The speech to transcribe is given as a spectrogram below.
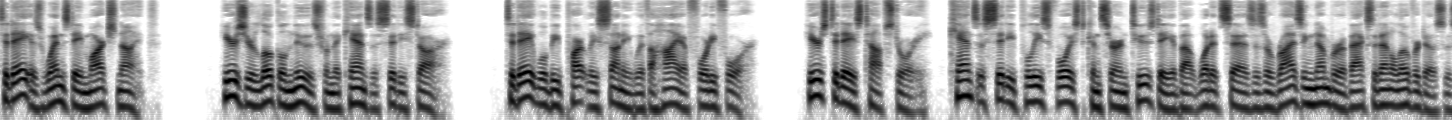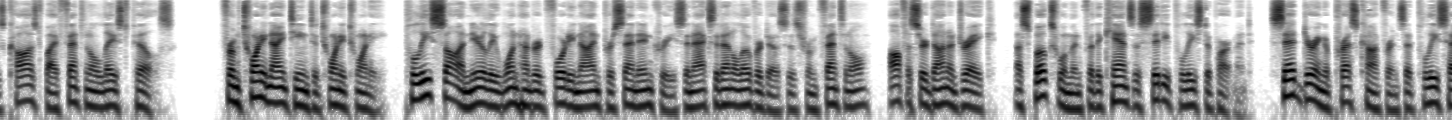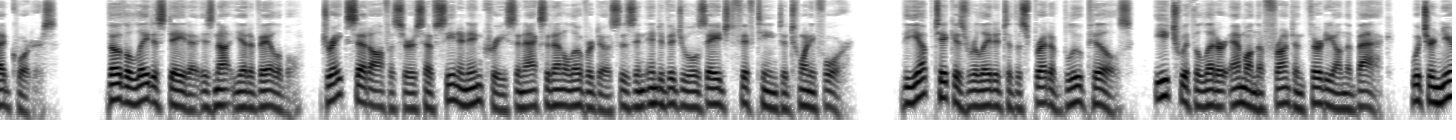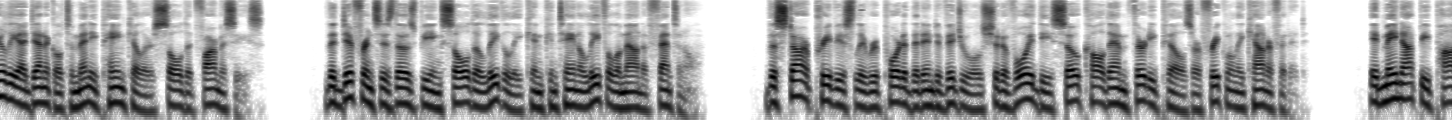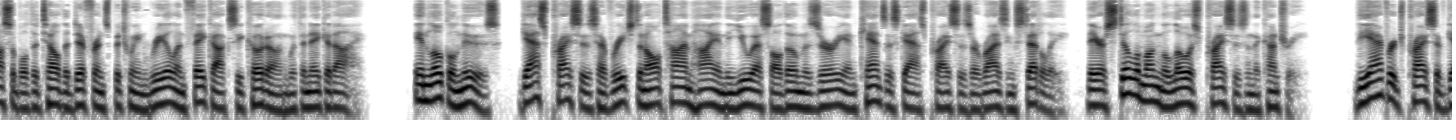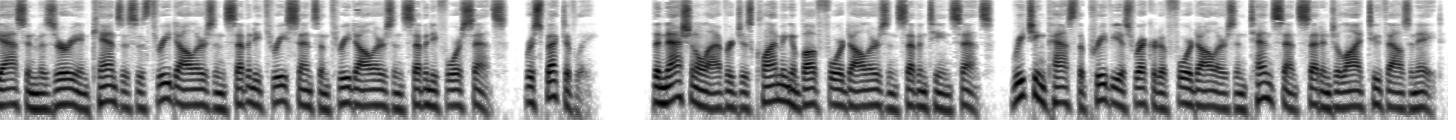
Today is Wednesday, March 9th. Here's your local news from the Kansas City Star. Today will be partly sunny with a high of 44. Here's today's top story. Kansas City police voiced concern Tuesday about what it says is a rising number of accidental overdoses caused by fentanyl laced pills. From 2019 to 2020, police saw a nearly 149% increase in accidental overdoses from fentanyl, Officer Donna Drake, a spokeswoman for the Kansas City Police Department, said during a press conference at police headquarters. Though the latest data is not yet available, Drake said officers have seen an increase in accidental overdoses in individuals aged 15 to 24. The uptick is related to the spread of blue pills, each with the letter M on the front and 30 on the back, which are nearly identical to many painkillers sold at pharmacies. The difference is those being sold illegally can contain a lethal amount of fentanyl. The Star previously reported that individuals should avoid these so called M30 pills are frequently counterfeited. It may not be possible to tell the difference between real and fake oxycodone with the naked eye. In local news, gas prices have reached an all time high in the U.S. Although Missouri and Kansas gas prices are rising steadily, they are still among the lowest prices in the country. The average price of gas in Missouri and Kansas is $3.73 and $3.74, respectively. The national average is climbing above $4.17, reaching past the previous record of $4.10 set in July 2008.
